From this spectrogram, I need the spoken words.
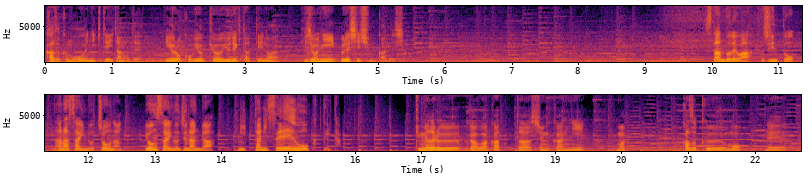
家族も応援に来ていたので喜びを共有できたっていうのは非常に嬉しい瞬間でした。スタンドでは夫人と7歳の長男4歳の次男が新田に声援を送っていた。金メダルが分かった瞬間に、まあ、家族も、えー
